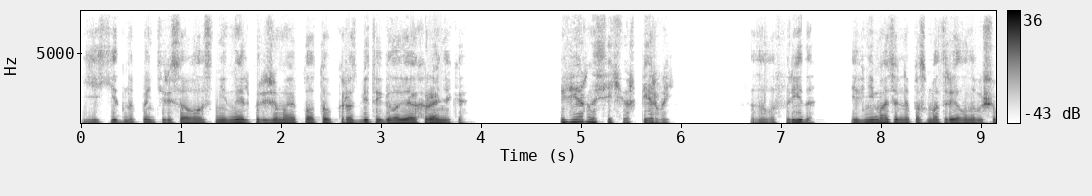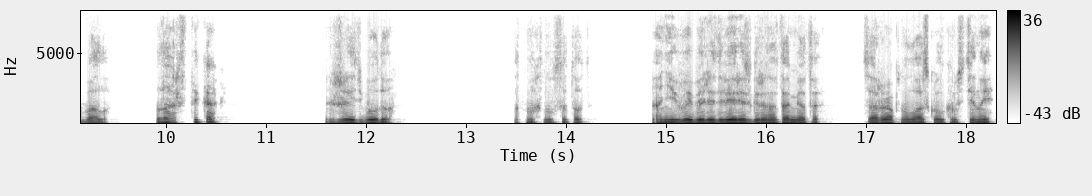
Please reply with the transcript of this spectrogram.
Ехидно поинтересовалась Нинель, прижимая платок к разбитой голове охранника. «Верно сечешь первый», — сказала Фрида и внимательно посмотрела на вышибалу. «Ларс, ты как?» «Жить буду», — отмахнулся тот. «Они выбили дверь из гранатомета, царапнуло осколком стены.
